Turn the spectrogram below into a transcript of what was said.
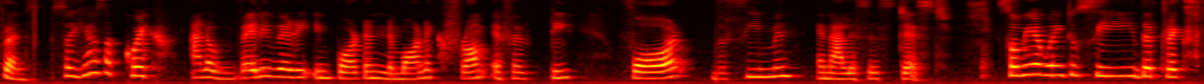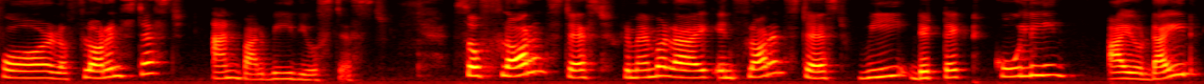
friends, so here's a quick and a very very important mnemonic from FFT for the semen analysis test. So we are going to see the tricks for Florence test and Barberio's test. So Florence test, remember like in Florence test, we detect choline iodide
